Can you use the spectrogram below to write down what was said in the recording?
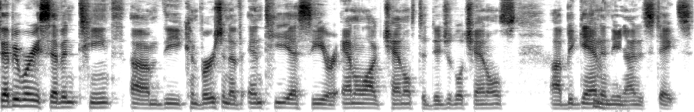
February seventeenth, um, the conversion of NTSC or analog channels to digital channels uh, began Hmm. in the United States.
